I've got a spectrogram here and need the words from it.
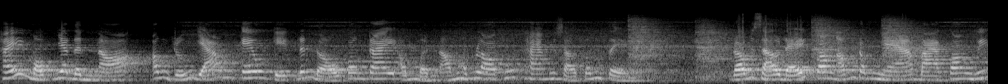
thấy một gia đình nọ, ông trưởng giả, ông keo kiệt đến độ con trai, ông bệnh, ông không lo thuốc thang sợ tốn tiền rồi ông sợ để con ổng trong nhà, bà con quyến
